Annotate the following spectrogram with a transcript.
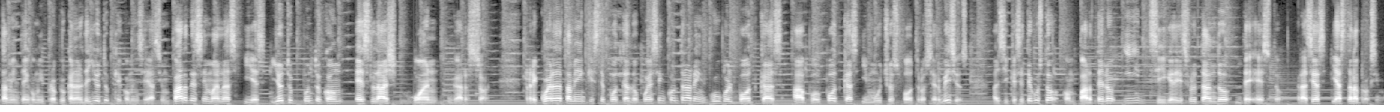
También tengo mi propio canal de YouTube que comencé hace un par de semanas y es youtube.com slash Juan Garzón. Recuerda también que este podcast lo puedes encontrar en Google Podcast, Apple Podcast y muchos otros servicios. Así que si te gustó, compártelo y sigue disfrutando de esto. Gracias y hasta la próxima.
